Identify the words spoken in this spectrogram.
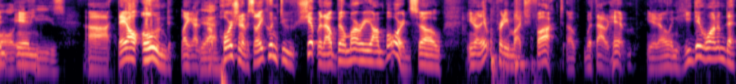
were all Reitman, and uh, they all owned like a, Yeah. a portion of it, so they couldn't do shit without Bill Murray on board. So you know they were pretty much fucked uh, without him. You know, and he didn't want him to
